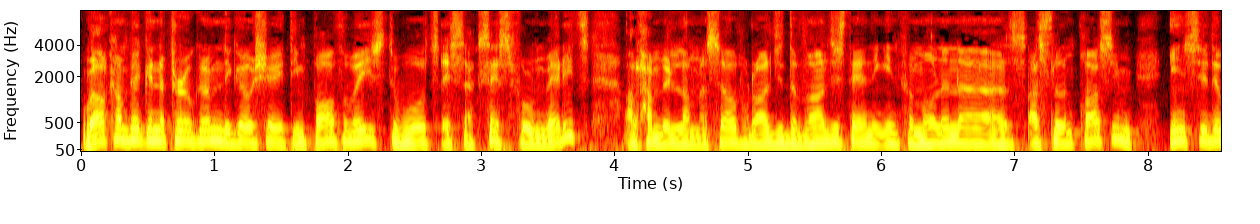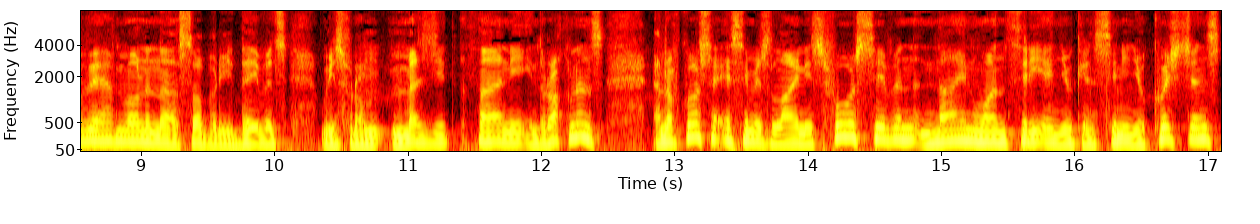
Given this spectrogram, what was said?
Welcome back in the program, Negotiating Pathways Towards a Successful Marriage. Alhamdulillah, myself, Raji Devanji, standing in for Molana Aslam Qasim. In studio, we have Molana Sabri Davids, who is from Masjid Thani in Rocklands. And of course, the SMS line is 47913, and you can send in your questions.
